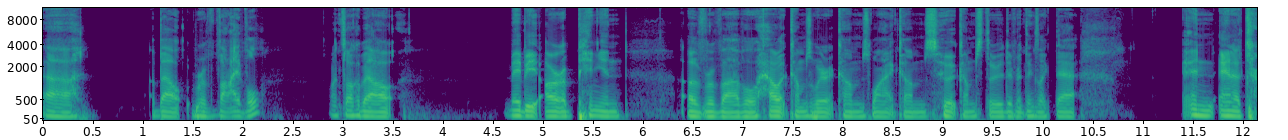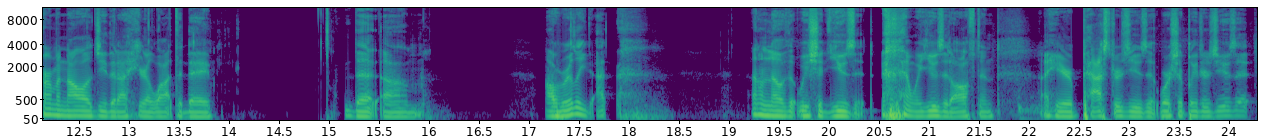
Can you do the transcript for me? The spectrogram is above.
uh, about revival. I want to talk about maybe our opinion of revival, how it comes, where it comes, why it comes, who it comes through, different things like that. And and a terminology that I hear a lot today that um I'll really I, I don't know that we should use it, and we use it often. I hear pastors use it, worship leaders use it,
